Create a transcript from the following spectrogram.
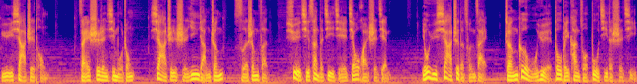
与夏至同。在诗人心目中，夏至是阴阳争、死生分、血气散的季节交换时间。由于夏至的存在，整个五月都被看作不吉的时期。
